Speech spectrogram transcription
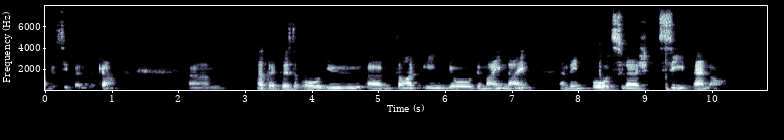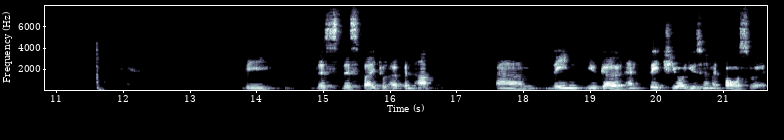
on your cPanel account. Um, okay, first of all, you um, type in your domain name and then forward slash cPanel. The this this page will open up um, then you go and fetch your username and password.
